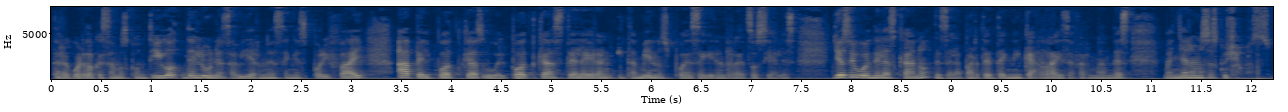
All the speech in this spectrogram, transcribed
Te recuerdo que estamos contigo de lunes a viernes en Spotify, Apple Podcast, Google Podcast, Telegram y también nos puedes seguir en redes sociales. Yo soy Wendy Lascano, desde la parte técnica Raiza Fernández. Mañana nos escuchamos.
